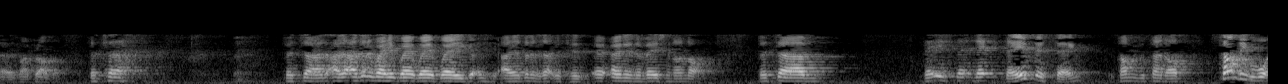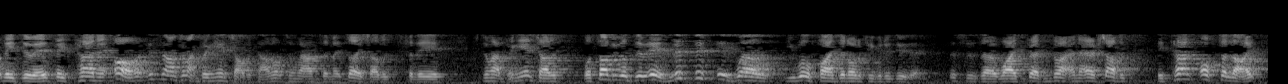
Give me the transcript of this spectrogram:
No, it's my brother. But. Uh, but uh, I, I, don't know where he, where, where, where he got, I don't know if that was his own innovation or not. But um, there is, there, there is this thing, some people turn off. Some people, what they do is, they turn it off. This is I'm talking about bringing in Shabbos now. I'm not talking about the Motzei Shabbos for the, I'm talking about bringing in Shabbos. What some people do is, this, this is, well, you will find a lot of people who do this. This is uh, widespread. And in Erev Shabbos, they turn off the lights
